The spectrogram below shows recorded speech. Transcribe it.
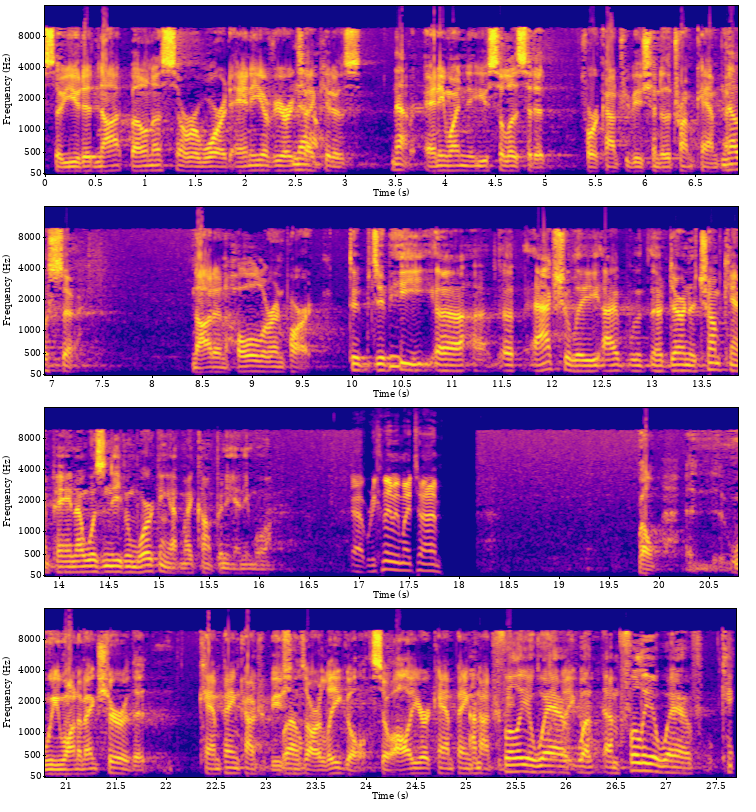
So you did not bonus or reward any of your executives? No. executives? No. Anyone that you solicited for a contribution to the Trump campaign? No, sir. Not in whole or in part? To, to be, uh, uh, actually, I, uh, during the Trump campaign, I wasn't even working at my company anymore. Uh, reclaiming my time. Well, uh, we want to make sure that campaign contributions Well, are legal. So all your campaign I'm contributions fully aware are of what, I'm fully aware of ca-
